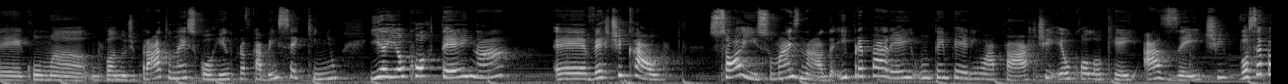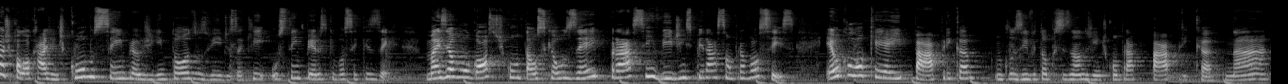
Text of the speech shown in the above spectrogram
é, com uma, um pano de prato, né, escorrendo para ficar bem sequinho. E aí eu cortei na é, vertical. Só isso, mais nada. E preparei um temperinho à parte. Eu coloquei azeite. Você pode colocar, gente, como sempre eu digo em todos os vídeos aqui, os temperos que você quiser. Mas eu gosto de contar os que eu usei para servir de inspiração para vocês. Eu coloquei aí páprica, inclusive tô precisando, gente, comprar páprica na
